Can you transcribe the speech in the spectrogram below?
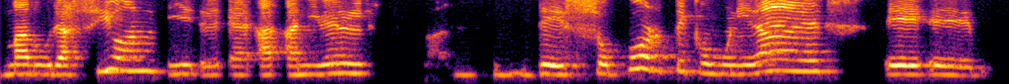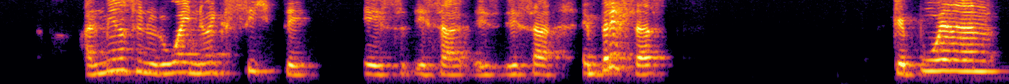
maduración y, eh, eh, a, nivel de soporte, comunidades, eh, al menos en Uruguay no existe esa, esa, empresas que puedan,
